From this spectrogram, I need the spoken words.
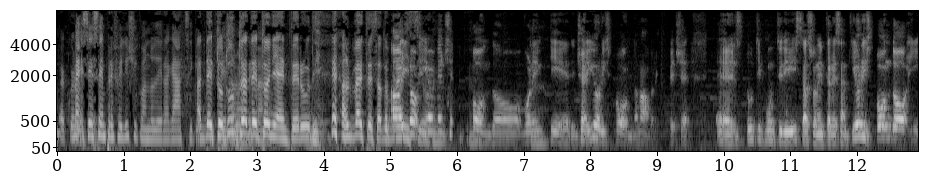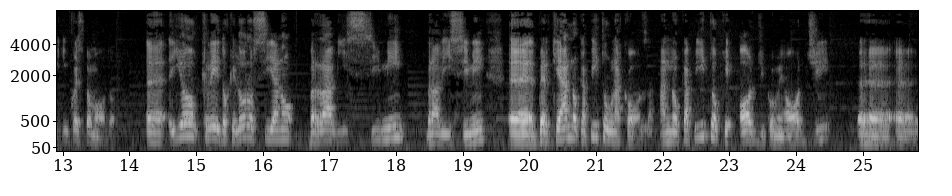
Beh, Beh, sì. sei sempre felici quando dei ragazzi che Ha detto tutto e ha detto niente, Rudy. Alberto è stato No, io, bravissimo. io invece rispondo volentieri, cioè io rispondo, no? Perché invece eh, tutti i punti di vista sono interessanti. Io rispondo in, in questo modo. Eh, io credo che loro siano bravissimi, bravissimi, eh, perché hanno capito una cosa, hanno capito che oggi come oggi, eh, eh,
